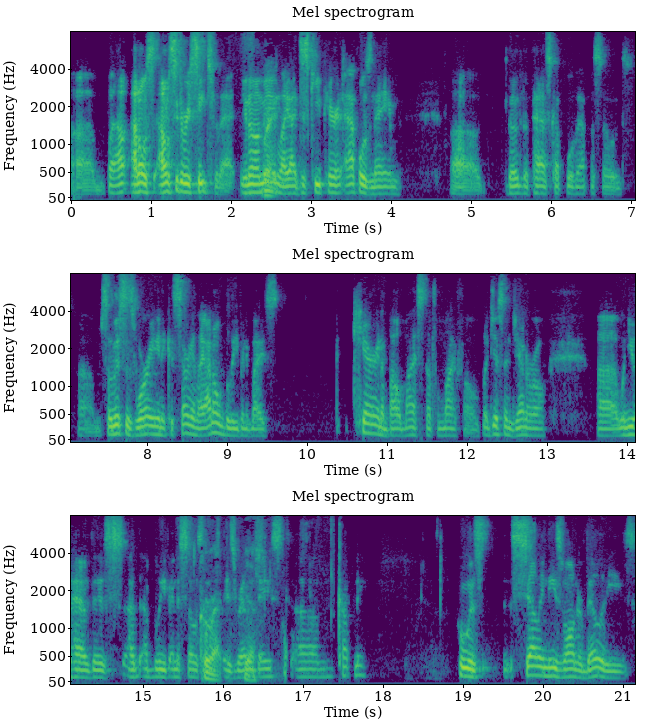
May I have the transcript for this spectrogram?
Uh, but I, I, don't I don't see the receipts for that. You know what I mean? Right. Like I just keep hearing Apple's name uh, the the past couple of episodes. Um, so this is worrying and concerning. Like I don't believe anybody's caring about my stuff on my phone, but just in general, uh, when you have this, I, I believe NSO is an Israeli-based yes. um, company who is selling these vulnerabilities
